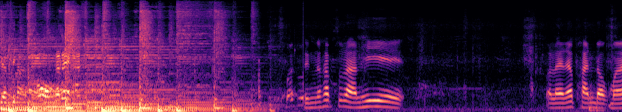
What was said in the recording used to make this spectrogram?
จะปิดทองก็ได้ฮะถึงแล้วครับสถานที่อะไรนะพันดอกไม้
